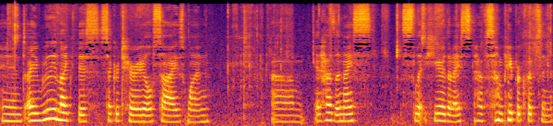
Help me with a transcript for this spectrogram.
And I really like this secretarial size one. Um, it has a nice slit here that I have some paper clips and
